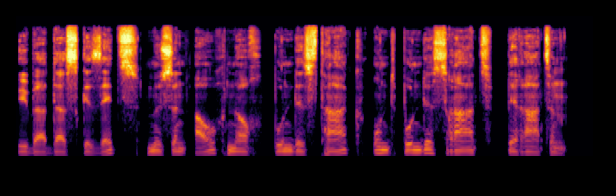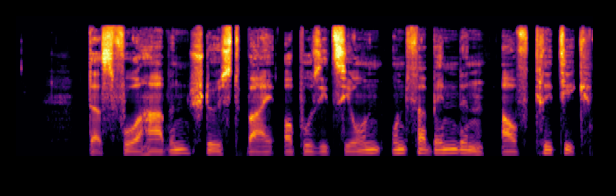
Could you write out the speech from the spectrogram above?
Über das Gesetz müssen auch noch Bundestag und Bundesrat beraten. Das Vorhaben stößt bei Opposition und Verbänden auf Kritik.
